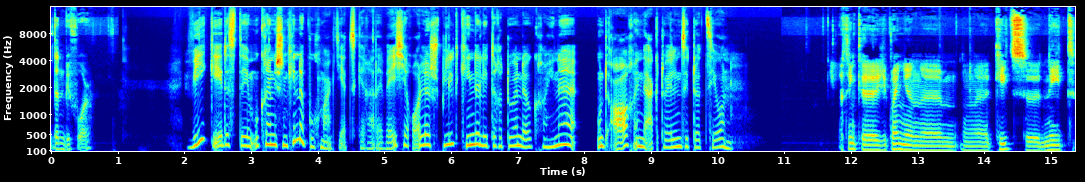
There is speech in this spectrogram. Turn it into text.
than before. Wie geht es dem ukrainischen Kinderbuchmarkt jetzt gerade? Welche Rolle spielt Kinderliteratur in der Ukraine und auch in der aktuellen Situation? I think uh, Ukrainian um, uh, kids uh, need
